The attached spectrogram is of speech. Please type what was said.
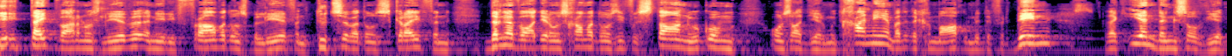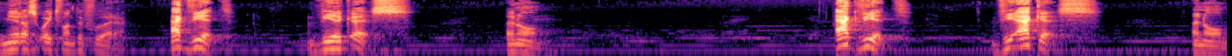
hierdie tyd waarin ons lewe, in hierdie vrae wat ons beleef en toetse wat ons skryf en dinge waardeur ons gaan wat ons nie verstaan hoekom ons daardeur moet gaan nie en wat het ek gemaak om dit te verdien, dat ek een ding sal weet meer as ooit van tevore. Ek weet wie ek is in hom. Ek weet wie ek is in hom.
